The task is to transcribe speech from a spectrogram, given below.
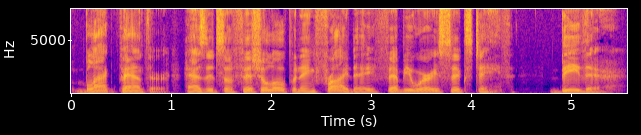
Black Panther has its official opening Friday, February 16th. Be there.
